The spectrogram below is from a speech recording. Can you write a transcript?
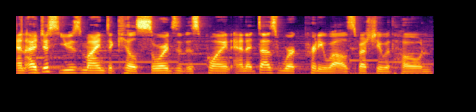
And I just use mine to kill swords at this point, and it does work pretty well, especially with Hone.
